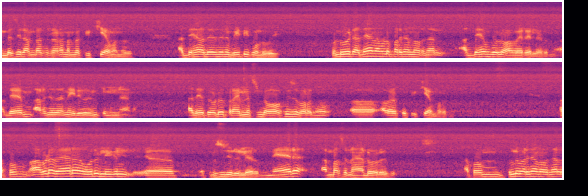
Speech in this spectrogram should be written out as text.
എംബസിയുടെ അംബാസിഡറാണ് നമ്മളെ പിക്ക് ചെയ്യാൻ വന്നത്. അദ്ദേഹം അദ്ദേഹത്തിന് വീട്ടിൽ കൊണ്ടുപോയി. കൊണ്ടുപോയിട്ട് അദ്ദേഹം നമ്മൾ പറഞ്ഞെന്ന് പറഞ്ഞാൽ അദ്ദേഹം പോലും അവരല്ലായിരുന്നു അദ്ദേഹം അറിഞ്ഞത് തന്നെ ഇരുപത് മിനിറ്റ് മുന്നെയാണ് അദ്ദേഹത്തോട് പ്രൈം മിനിസ്റ്ററിന്റെ ഓഫീസ് പറഞ്ഞു അവരെ പിക്ക് ചെയ്യാൻ പറഞ്ഞു. അപ്പം അവിടെ വേറെ ഒരു ലീഗൽ പ്രൊസീജിയർ ഇല്ലായിരുന്നു. നേരെ അംബാസിഡറിന് ഹാൻഡ് ഓവർ ചെയ്തു. അപ്പം പുള്ളി പറഞ്ഞതെന്ന് പറഞ്ഞാൽ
